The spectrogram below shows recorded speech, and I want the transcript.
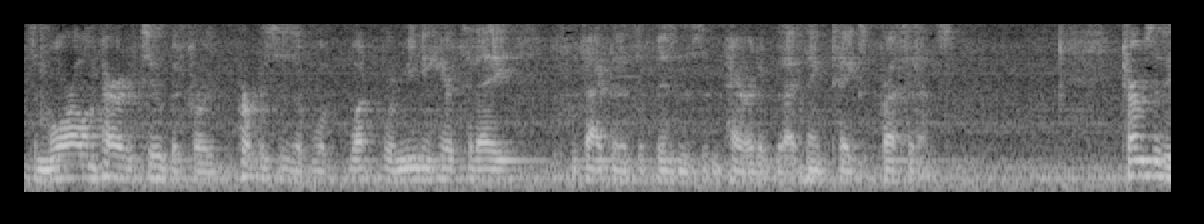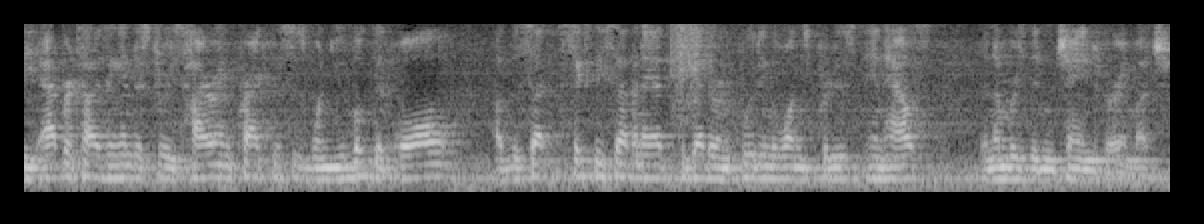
It's a moral imperative too, but for purposes of what, what we're meeting here today, it's the fact that it's a business imperative that I think takes precedence. In terms of the advertising industry's hiring practices, when you looked at all of the 67 ads together, including the ones produced in house, the numbers didn't change very much.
